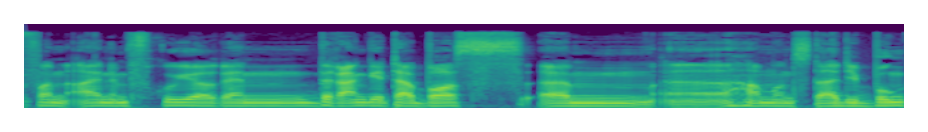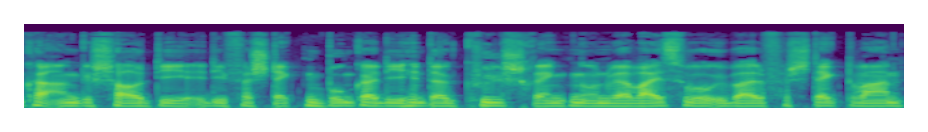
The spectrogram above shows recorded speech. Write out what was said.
von einem früheren Drangheta-Boss, ähm, äh, haben uns da die Bunker angeschaut, die, die versteckten Bunker, die hinter Kühlschränken und wer weiß wo überall versteckt waren.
